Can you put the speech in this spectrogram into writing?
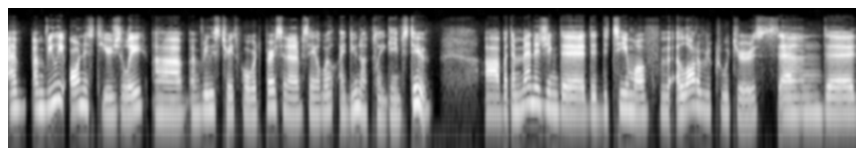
I'm I'm really honest usually. Uh, I'm really straightforward person, and I'm saying, well, I do not play games too. Uh, but I'm managing the, the, the team of a lot of recruiters, and uh,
